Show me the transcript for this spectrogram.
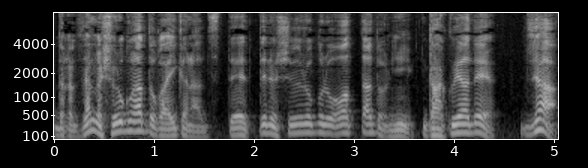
だからなんか収録の後がいいかなっつって、で、収録の終わった後に、楽屋で、じゃ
